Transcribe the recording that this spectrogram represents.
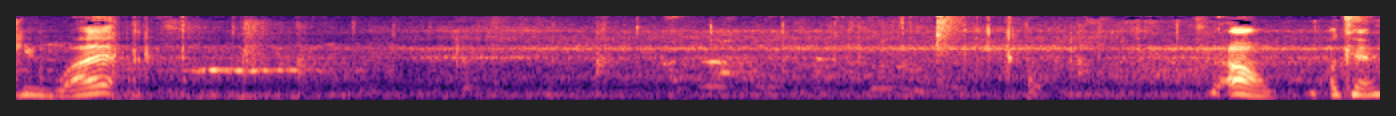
Do what? Oh, okay.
